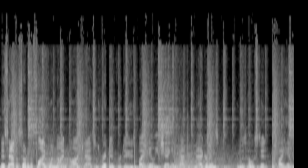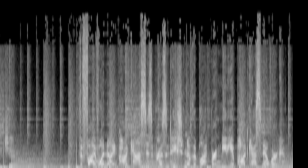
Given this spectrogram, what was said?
This episode of the 519 podcast was written and produced by Haley Cheng and Patrick Magermans. It was hosted by Haley Cheng. The 519 podcast is a presentation of the Blackburn Media Podcast Network.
